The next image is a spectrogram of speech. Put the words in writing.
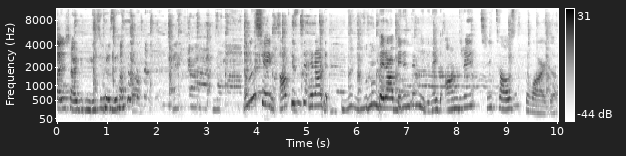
Sadece şarkı dinletiyoruz ya. Bunun şey, alt kesinti herhalde bu- bunun beraberinde miydi? Neydi? Andre 3000 da vardı.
